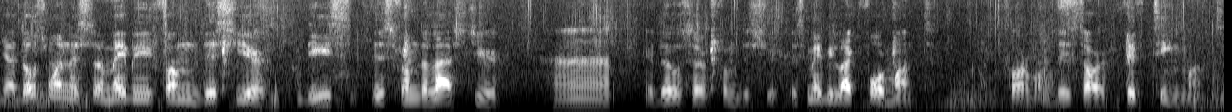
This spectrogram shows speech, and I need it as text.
Yeah, those one is uh, maybe from this year. These is from the last year. Ah, Yeah, those are from this year. It's maybe like four months. four months. these are 15 months.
